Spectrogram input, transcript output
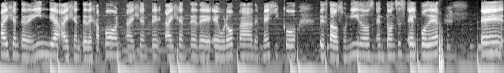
Hay gente de India, hay gente de Japón, hay gente, hay gente de Europa, de México, de Estados Unidos. Entonces, el poder eh,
